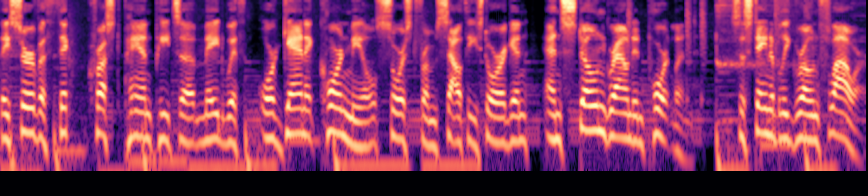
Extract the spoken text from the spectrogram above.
They serve a thick crust pan pizza made with organic cornmeal sourced from Southeast Oregon and stone ground in Portland, sustainably grown flour,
